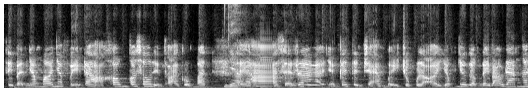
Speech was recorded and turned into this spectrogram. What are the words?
thì bệnh nhân mới nhập viện đó họ không có số điện thoại của mình yeah. Dạ. thì họ sẽ rơi vào những cái tình trạng bị trục lợi giống như gần đây báo đăng á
